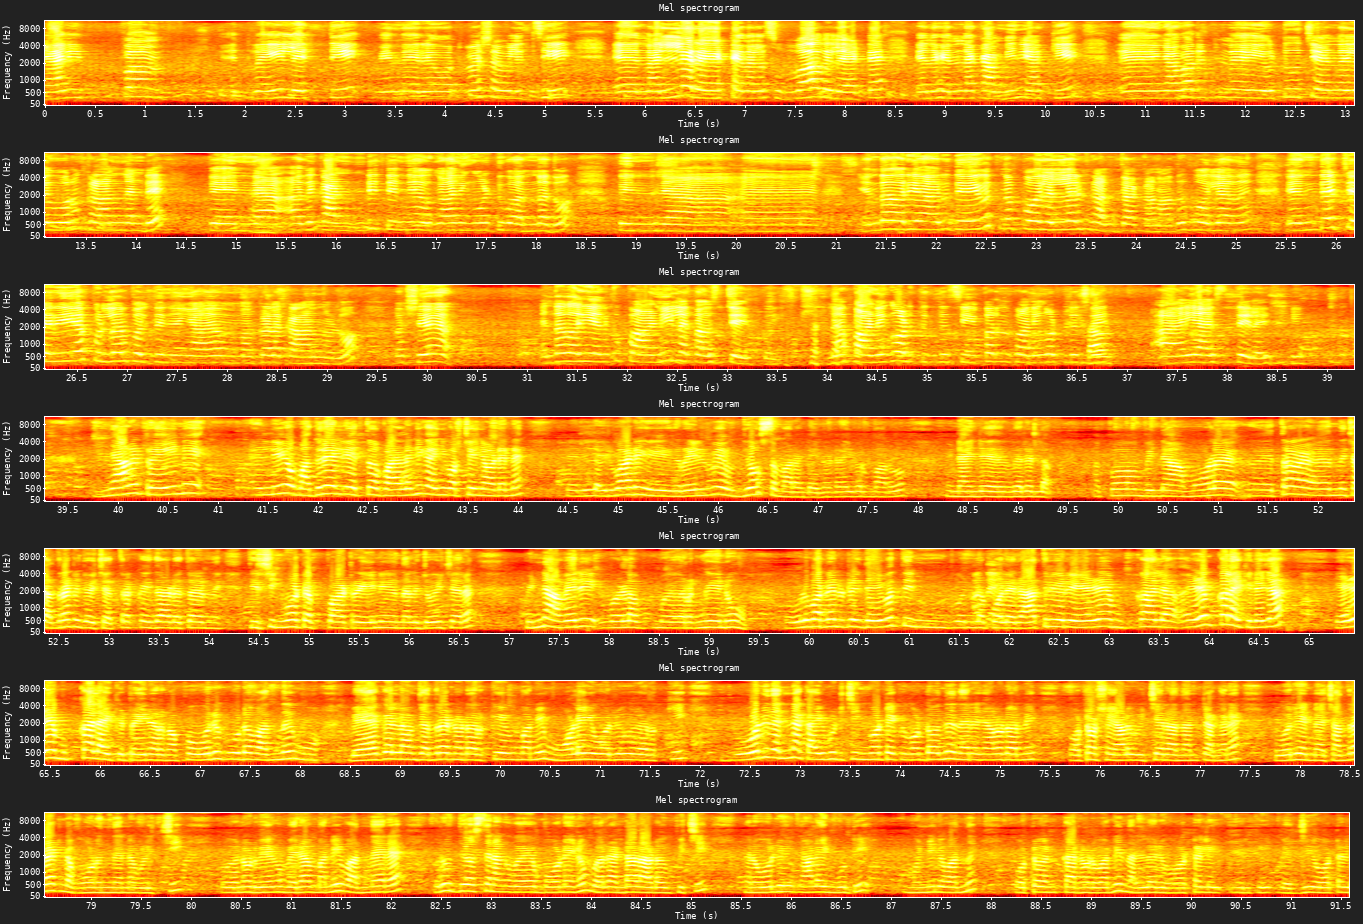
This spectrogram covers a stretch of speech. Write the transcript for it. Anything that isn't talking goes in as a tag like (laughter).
ഞാനിപ്പം ട്രെയിനിലെത്തി. പിന്നെ ഒരു ഓട്ടോറിക്ഷ വിളിച്ച് നല്ല റേട്ട് നല്ല സ്വഭാവമില്ലേട്ടെ എന്നെ എന്ന കമ്പനിയാക്കി ഞാൻ പറഞ്ഞിട്ടുണ്ട് യൂട്യൂബ് ചാനൽ ഓറും കാണുന്നുണ്ട്. പിന്നെ അത് കണ്ടിട്ട് ഞാൻ ഇങ്ങോട്ട് വന്നതും പിന്നെ എന്താ പറയുക ഒരു ദൈവത്തിനെ പോലെ എല്ലാവരും കണക്കാക്കണം. അതുപോലെയാണ് എന്റെ ചെറിയ പിള്ളേർ പോലെ തന്നെ ഞാൻ മക്കളെ കാണുന്നുള്ളൂ. പക്ഷേ എന്താ പറയുക എനിക്ക് പണിയില്ലാത്ത അവസ്ഥയായിപ്പോയി ഞാൻ പണി കൊടുത്തിട്ട് സീപ്പർ പണി കൊടുത്തിട്ട് ഈ അവസ്ഥയിലായി. ഞാൻ ട്രെയിനിലെയോ മധുരയിലെയോ എത്തുക? പളനി കഴിഞ്ഞ് കുറച്ച് കഴിഞ്ഞ ഉടനെ എല്ലാ ഒരുപാട് റെയിൽവേ ഉദ്യോഗസ്ഥന്മാരുണ്ടായിരുന്നു ഡ്രൈവർമാരും പിന്നെ അതിന്റെ ഇവരെല്ലാം. അപ്പോൾ പിന്നെ മോളെ എത്ര എന്ന് ചന്ദ്രേട്ടൻ ചോദിച്ചു എത്രയൊക്കെ ഇതാണ് എത്രയെന്ന് തിരിച്ചിങ്ങോട്ട് എപ്പോൾ ട്രെയിൻ എന്നെല്ലാം ചോദിച്ചാൽ പിന്നെ അവർ വെള്ളം ഇറങ്ങുന്നു. ഓൾ പറഞ്ഞിട്ട് ദൈവത്തിന്റെ പോലെ രാത്രി ഒരു ഏഴേ മുക്കാല ഏഴേ മുക്കാലായിക്കില്ലേ ചാ ഏഴേ മുക്കാലായിക്ക് ട്രെയിൻ ഇറങ്ങും. അപ്പോൾ ഒരു കൂടെ വന്ന് മോ ബാഗെല്ലാം ചന്ദ്രനോട് ഇറക്കി പറഞ്ഞ് മോളെയും ഒരു ഇറക്കി ഒരു തന്നെ കൈപിടിച്ച് ഇങ്ങോട്ടേക്ക് കൊണ്ടുവന്ന് നേരെ ഞങ്ങളോട് പറഞ്ഞ് ഓട്ടോറിക്ഷ ഇയാൾ വിളിച്ചു പറഞ്ഞിട്ട് അങ്ങനെ ഒരു എന്നെ ചന്ദ്രേട്ടന്റെ ഫോണിൽ നിന്ന് തന്നെ വിളിച്ച് എന്നോട് വേഗം വരാൻ പറഞ്ഞ് വന്നേരെ ഒരു ഉദ്യോഗസ്ഥൻ അങ്ങ് വേഗം പോണേനും വേറെ രണ്ടാളവിടെ ഒപ്പിച്ച് അങ്ങനെ ഓൽ ഞാളെയും കൂട്ടി മുന്നിൽ വന്ന് ഓട്ടോക്കാരനോട് പറഞ്ഞ് നല്ലൊരു ഹോട്ടൽ എനിക്ക് വെജ് ഹോട്ടൽ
